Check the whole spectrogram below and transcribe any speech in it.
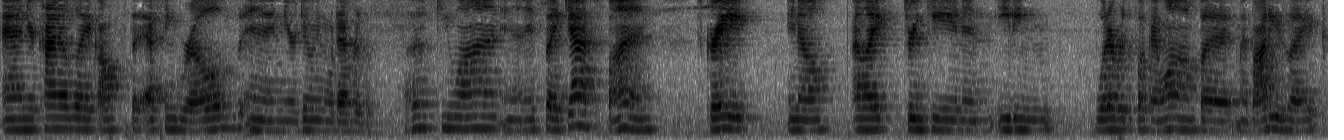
And you're kind of like off the effing rails and you're doing whatever the fuck you want and it's like yeah it's fun. It's great you know? I like drinking and eating whatever the fuck i want but my body's like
